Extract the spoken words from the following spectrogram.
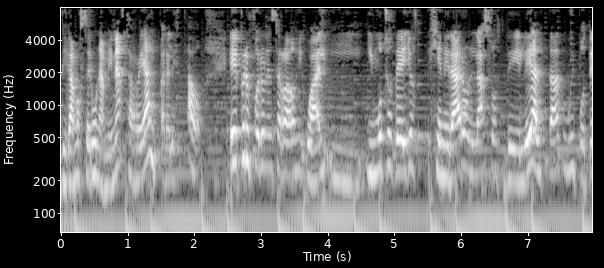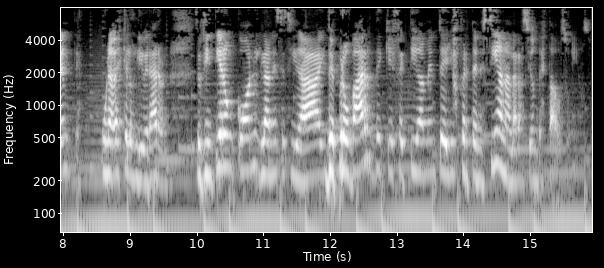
digamos, ser una amenaza real para el Estado. Eh, pero fueron encerrados igual y, y, muchos de ellos generaron lazos de lealtad muy potentes una vez que los liberaron. Se sintieron con la necesidad de probar de que efectivamente ellos pertenecían a la nación de Estados Unidos.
